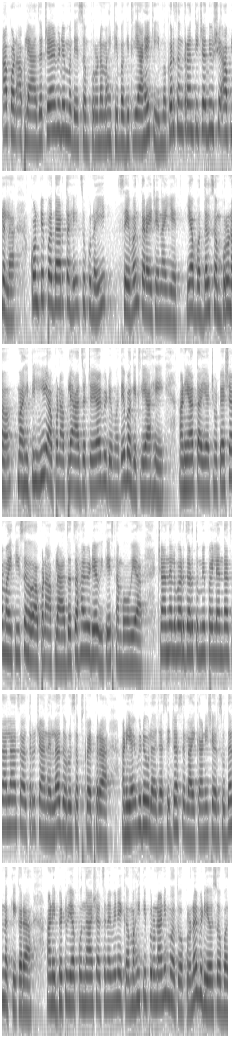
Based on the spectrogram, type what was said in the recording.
आपण आपल्या आजच्या या व्हिडिओमध्ये संपूर्ण माहिती बघितली आहे की मकर संक्रांतीच्या दिवशी आपल्याला कोणते पदार्थ हे चुकूनही सेवन करायचे नाही आहेत याबद्दल संपूर्ण माहितीही आपण आपल्या आजच्या या व्हिडिओमध्ये बघितली आहे. आणि आता या छोट्याशा माहितीसह आपण आपला आजचा हा व्हिडिओ इथेच थांबवूया. चॅनलवर जर तुम्ही पहिल्यांदाच आला असाल तर चॅनलला जरूर सबस्क्राईब करा आणि या व्हिडिओला जास्तीत जास्त लाईक आणि शेअरसुद्धा नक्की करा. आणि भेटूया पुन्हा अशाच नवीन एका माहितीपूर्ण आणि महत्त्वपूर्ण व्हिडिओसोबत.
